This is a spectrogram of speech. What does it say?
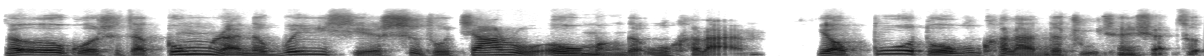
那俄国是在公然的威胁试图加入欧盟的乌克兰，要剥夺乌克兰的主权选择。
